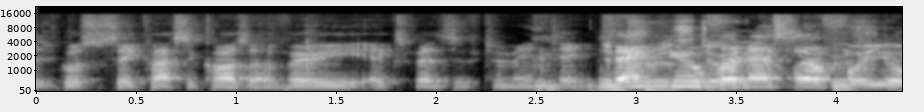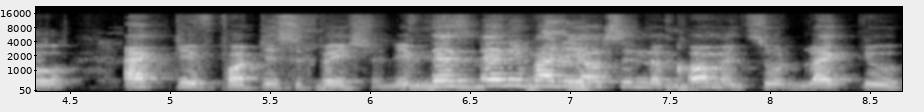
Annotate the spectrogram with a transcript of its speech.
This goes to say classic cars are very expensive to maintain. Thank you, story. Vanessa, True for story. your active participation. If there's anybody True. else in the comments who'd like to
